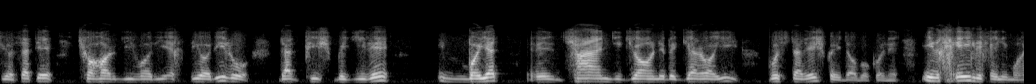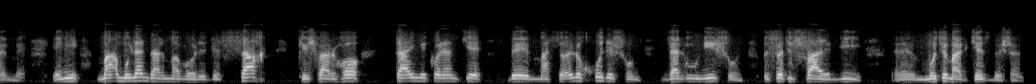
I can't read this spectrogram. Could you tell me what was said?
سیاست چهار دیواری اختیاری رو در پیش بگیره باید چند جانب گرایی گسترش پیدا بکنه. این خیلی خیلی مهمه. یعنی معمولا در موارد سخت کشورها سعی می‌کنن که به مسائل خودشون درونیشون به صورت فردی متمرکز بشن.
